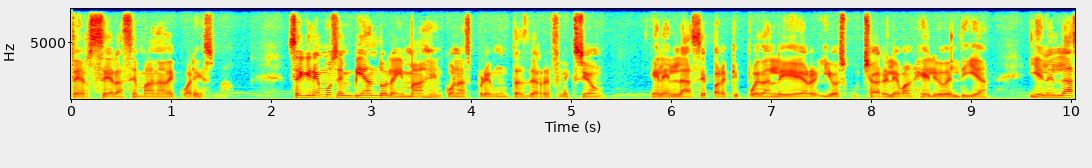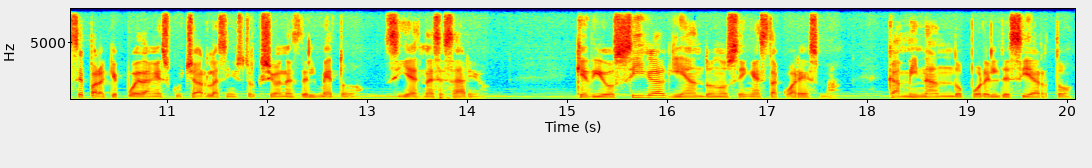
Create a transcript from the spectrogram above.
tercera semana de Cuaresma. Seguiremos enviando la imagen con las preguntas de reflexión, el enlace para que puedan leer y escuchar el Evangelio del día y el enlace para que puedan escuchar las instrucciones del método, si es necesario. Que Dios siga guiándonos en esta cuaresma, caminando por el desierto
